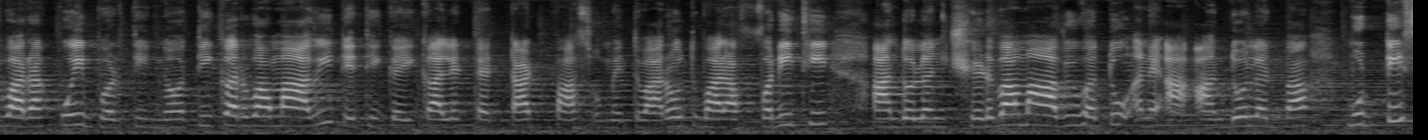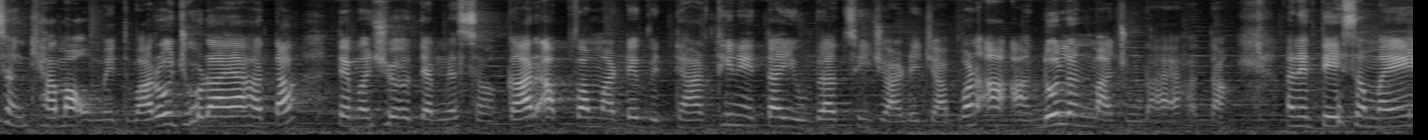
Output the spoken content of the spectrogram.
દ્વારા કોઈ ભરતી નહોતી કરવામાં આવી. તેથી ગઈકાલે ટેટાટ પાસ ઉમેદવારો દ્વારા ફરીથી આંદોલન છેડવામાં આવ્યું હતું અને આ આંદોલનમાં મોટી સંખ્યામાં ઉમેદવારો જોડાયા હતા. તેમજ તેમને સહકાર આપવા માટે વિદ્યાર્થી નેતા યુવરાજસિંહ જાડેજા પણ આ આંદોલનમાં જોડાયા હતા. અને તે સમયે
